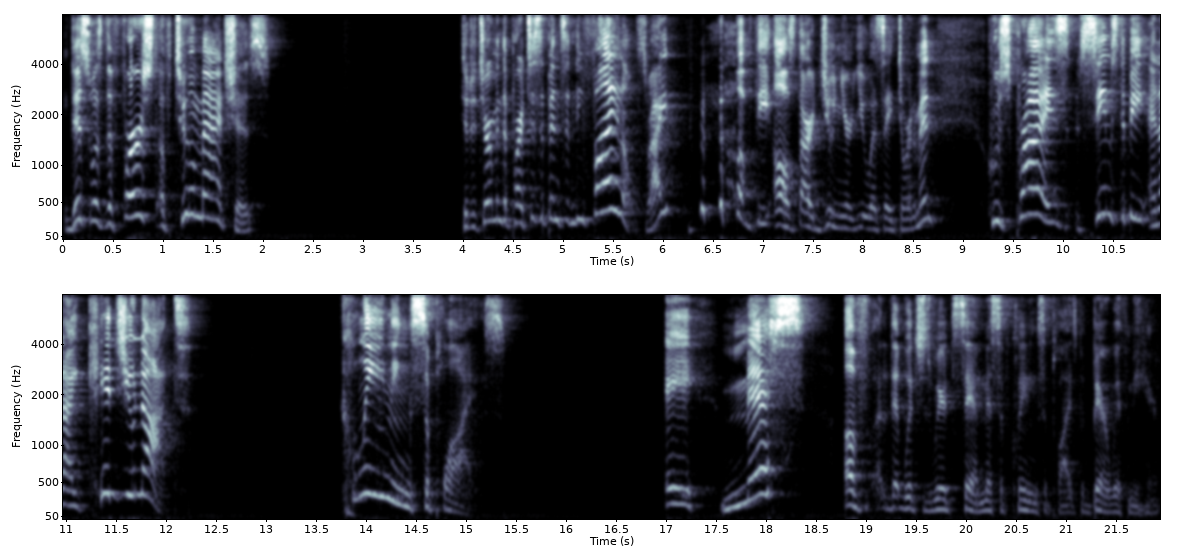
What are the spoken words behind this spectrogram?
this was the first of two matches to determine the participants in the finals, right? of the All Star Junior USA tournament, whose prize seems to be, and I kid you not, cleaning supplies. A mess of, which is weird to say a mess of cleaning supplies, but bear with me here.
